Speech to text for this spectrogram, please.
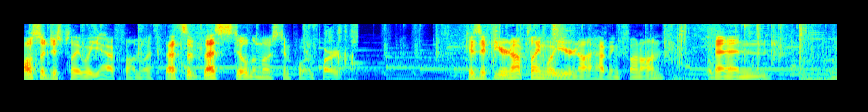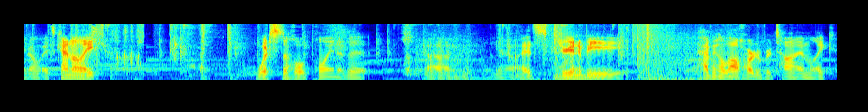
also just play what you have fun with. That's a, that's still the most important part. Because if you're not playing what you're not having fun on, then, you know, it's kind of like, what's the whole point of it? Um, you know, it's you're gonna be having a lot harder of a time, like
